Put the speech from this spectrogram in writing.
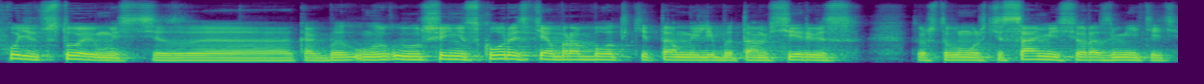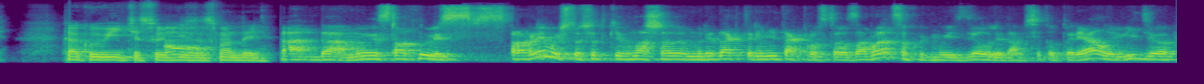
входит в стоимость, как бы улучшение скорости обработки там, либо там сервис, то, что вы можете сами все разметить. Как вы видите свою ну, бизнес-модель? Да, да, мы столкнулись с проблемой, что все-таки в нашем редакторе не так просто разобраться, хоть мы и сделали там все туториалы, видео.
